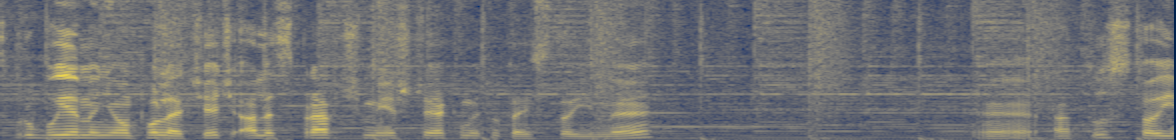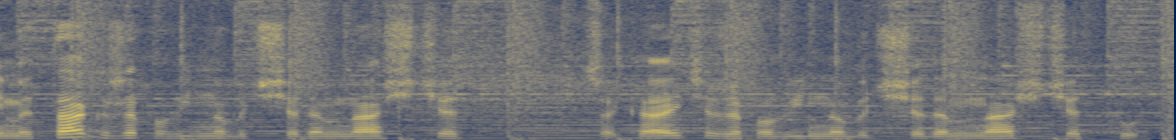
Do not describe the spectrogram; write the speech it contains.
Spróbujemy nią polecieć, ale sprawdźmy jeszcze, jak my tutaj stoimy. E, A tu stoimy tak, że powinno być 17. Czekajcie, że powinno być 17 tutaj.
